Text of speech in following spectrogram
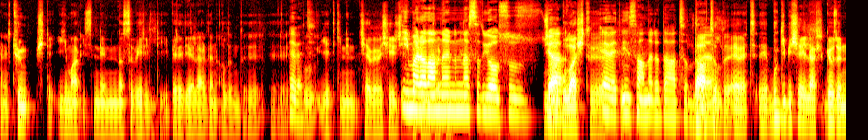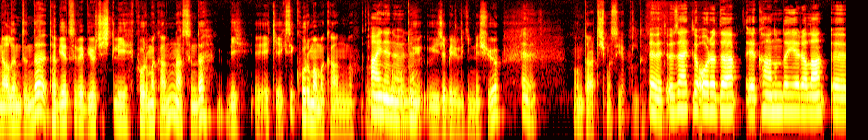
yani tüm işte imar isimlerinin nasıl verildiği, belediyelerden alındığı, e, evet. bu yetkinin çevre ve şehircilik imar alanlarının nasıl yolsuzca bulaştığı, evet insanlara dağıtıldığı, dağıtıldığı, evet. E, bu gibi şeyler göz önüne alındığında tabiatı ve biyoçeşitliliği koruma kanunu aslında bir e, eki eksik korumama kanunu Aynen olduğu öyle. iyice belirginleşiyor. Evet. Onun tartışması yapıldı. Evet, özellikle orada e, kanunda yer alan e,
